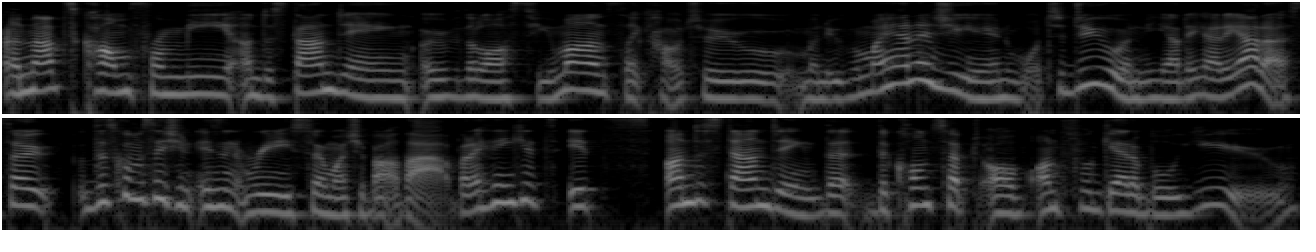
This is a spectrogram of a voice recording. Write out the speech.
And that's come from me understanding over the last few months like how to maneuver my energy and what to do and yada yada yada. So this conversation isn't really so much about that, but I think it's it's understanding that the concept of unforgettable you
